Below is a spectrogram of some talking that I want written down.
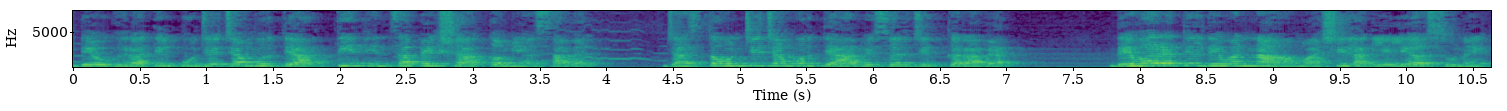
देवघरातील पूजेच्या मूर्त्या तीन इंचापेक्षा कमी असाव्यात. जास्त उंचीच्या मूर्त्या विसर्जित कराव्यात. देव्हाऱ्यातील देवांना माशी लागलेली असू नये.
